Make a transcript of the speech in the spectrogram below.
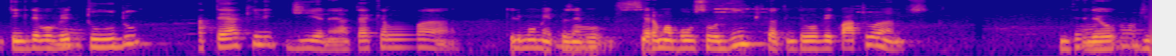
e tem que devolver uhum. tudo até aquele dia, né, até aquela aquele momento. Por exemplo, se era uma bolsa olímpica, tem que devolver quatro anos, entendeu? De,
